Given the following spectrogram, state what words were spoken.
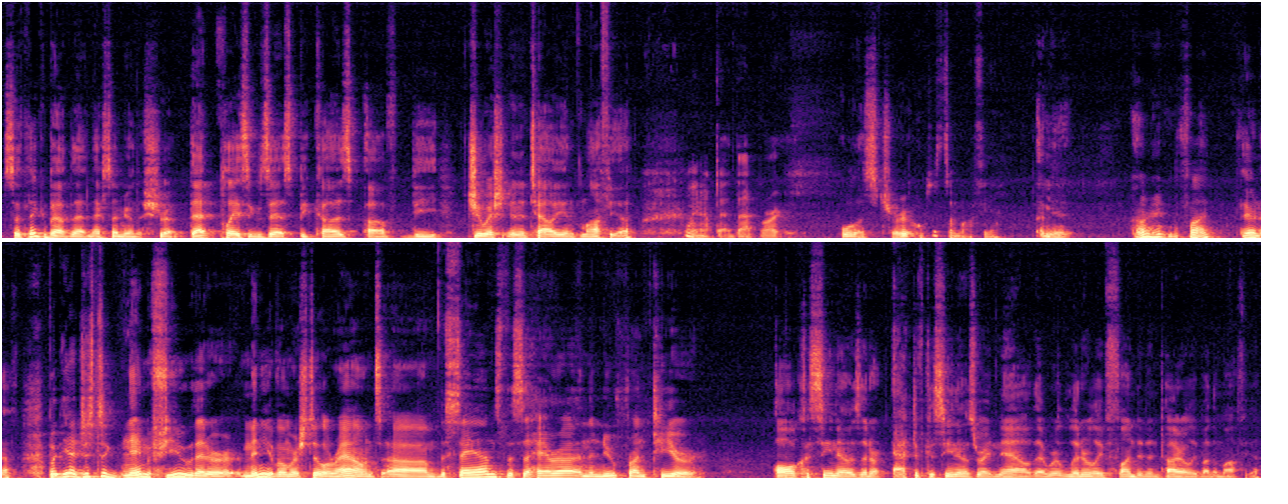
So think about that next time you're on the strip. That place exists because of the Jewish and Italian mafia. We don't have to add that part. Well, that's true. Just a mafia. I mean, all right, well, fine. Fair enough. But yeah, just to name a few that are, many of them are still around. Um, the Sands, the Sahara, and the New Frontier, all casinos that are active casinos right now that were literally funded entirely by the mafia,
